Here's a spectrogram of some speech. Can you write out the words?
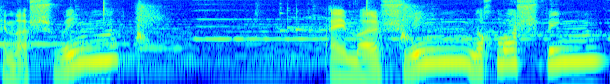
Einmal schwingen. Einmal schwingen. Nochmal schwingen.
